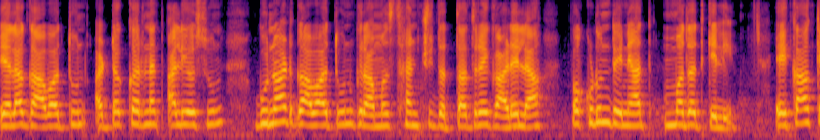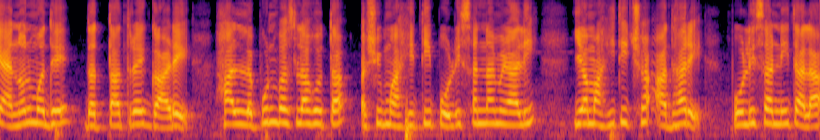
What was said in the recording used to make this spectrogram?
याला गावातून अटक करण्यात आली असून गुनाट गावातून ग्रामस्थांची दत्तात्रय गाडेला पकडून देण्यात मदत केली. एका कॅनोलमध्ये दत्तात्रय गाडे हा लपून बसला होता अशी माहिती पोलिसांना मिळाली. या माहितीच्या आधारे पोलिसांनी त्याला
